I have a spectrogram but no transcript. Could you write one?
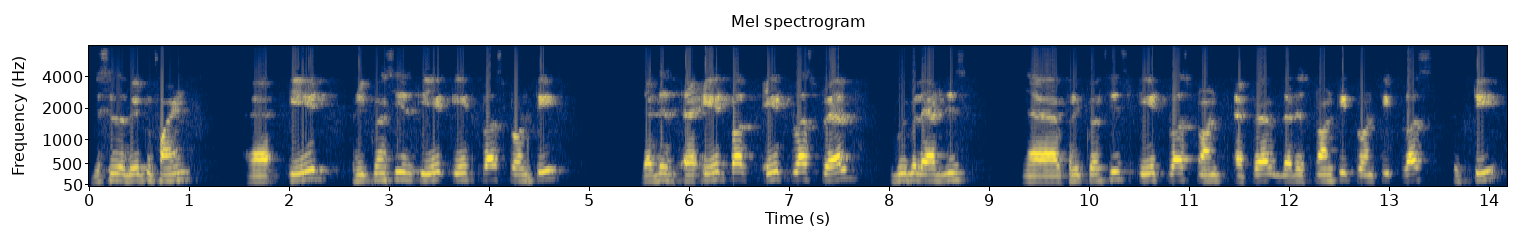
This is the way to find uh, 8 frequency is 8 8 plus 20 that is uh, 8 plus 8 plus 12 we will add these uh, frequencies. 8 plus 20, uh, 12 that is 20 20 plus 50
